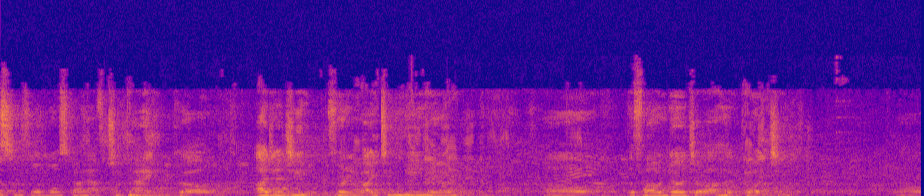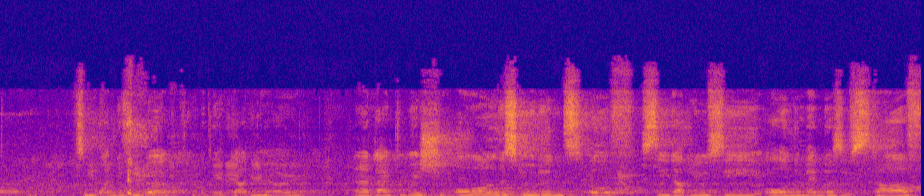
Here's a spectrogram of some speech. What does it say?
First and foremost, I have to thank uh, for inviting me here, uh, the founder Jawahar Kaur ji. Um, some wonderful work that they've done here. And I'd like to wish all the students of CWC, all the members of staff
